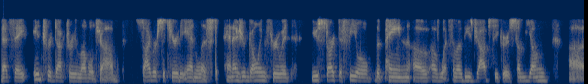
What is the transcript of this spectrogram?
that say introductory level job, cybersecurity analyst, and as you're going through it, you start to feel the pain of, of what some of these job seekers, some young uh,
